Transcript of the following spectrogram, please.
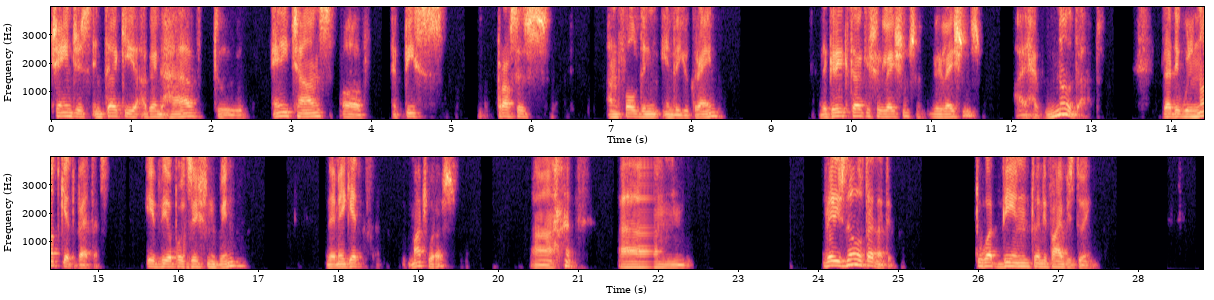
changes in Turkey are going to have to any chance of a peace process unfolding in the Ukraine. The Greek-Turkish relations, relations, I have no doubt that they will not get better if the opposition win. They may get much worse. Uh, um, there is no alternative to what DiEM25 is doing,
